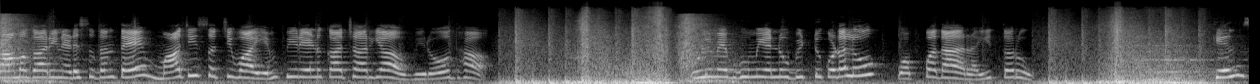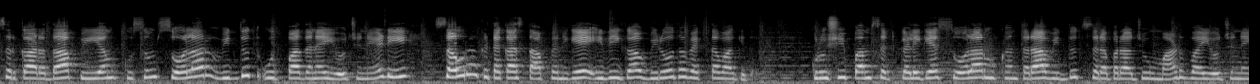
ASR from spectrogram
ಕಾಮಗಾರಿ ನಡೆಸದಂತೆ ಮಾಜಿ ಸಚಿವ ಎಂಪಿ ರೇಣುಕಾಚಾರ್ಯ ವಿರೋಧ. ಉಳುಮೆ ಭೂಮಿಯನ್ನು ಬಿಟ್ಟುಕೊಡಲು ಒಪ್ಪದ ರೈತರು. ಕೇಂದ್ರ ಸರ್ಕಾರದ ಪಿಎಂ ಕುಸುಮ್ ಸೋಲಾರ್ ವಿದ್ಯುತ್ ಉತ್ಪಾದನೆ ಯೋಜನೆಯಡಿ ಸೌರ ಘಟಕ ಸ್ಥಾಪನೆಗೆ ಇದೀಗ ವಿರೋಧ ವ್ಯಕ್ತವಾಗಿದೆ. ಕೃಷಿ ಪಂಪ್ ಸೆಟ್ಗಳಿಗೆ ಸೋಲಾರ್ ಮುಖಾಂತರ ವಿದ್ಯುತ್ ಸರಬರಾಜು ಮಾಡುವ ಯೋಜನೆ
